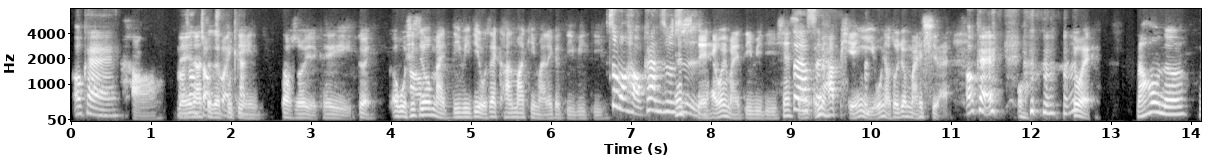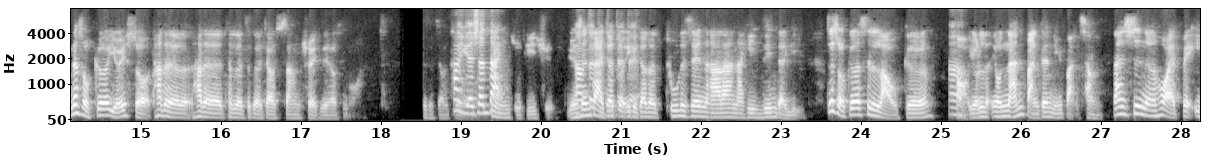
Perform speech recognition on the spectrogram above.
OK。好，没，那这个部电影到时候也可以。对，呃，我其实有买 DVD，我在 Kanmaki 买了一个 DVD。这么好看是不是？谁还会买 DVD？现在谁？因为它便宜，我想说就买起来。OK、哦。对。然后呢，那首歌有一首，它的它的这个这个叫 soundtrack，这叫什么？这个叫它原声带。电影主题曲，原声带叫做一个叫做 Nahi Zindagi。这首歌是老歌。哦，有有男版跟女版唱，但是呢，后来被一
